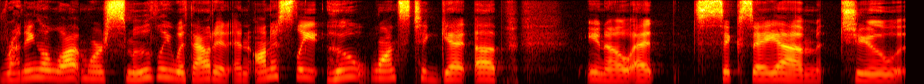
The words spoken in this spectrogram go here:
running a lot more smoothly without it. And honestly, who wants to get up, you know, at 6 a.m. to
